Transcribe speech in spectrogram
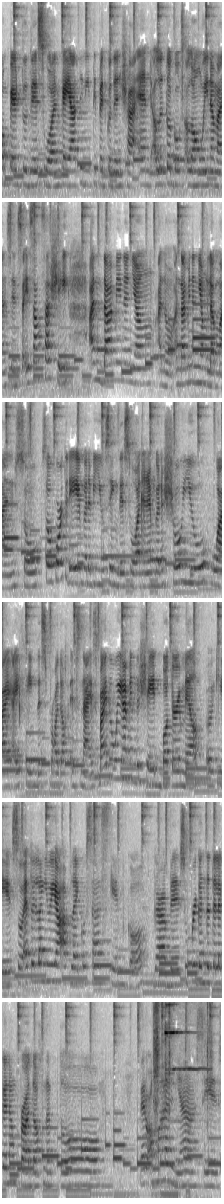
compared to this one. Kaya tinitipid ko din siya. And a little goes a long way naman since sa isang sachet, ang dami na niyang, ano, ang dami na niyang laman. So, so for today, I'm gonna be using this one and I'm gonna show you why I think this product is nice. By the way, I'm in the shade Buttermilk. Okay, so ito lang yung i-apply ko sa skin ko. Grabe, super ganda talaga ng product na to. Pero ang mahal niya, sis.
